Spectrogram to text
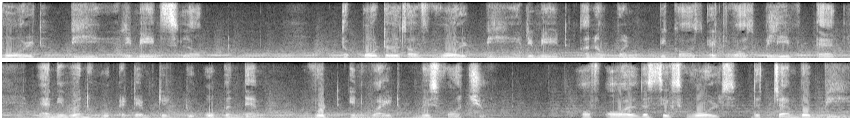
Vault B remains locked. The portals of Vault B remained unopened because it was believed that anyone who attempted to open them would invite misfortune. Of all the six vaults, the chamber B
